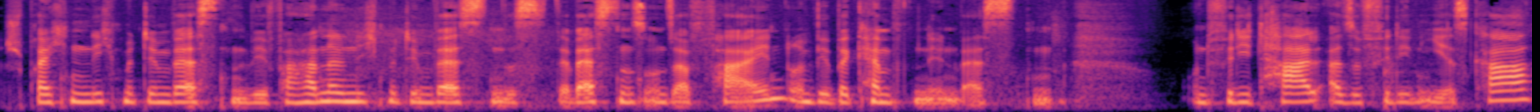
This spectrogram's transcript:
sprechen nicht mit dem Westen, wir verhandeln nicht mit dem Westen. Das, der Westen ist unser Feind und wir bekämpfen den Westen. Und für die Tal, also für den ISK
